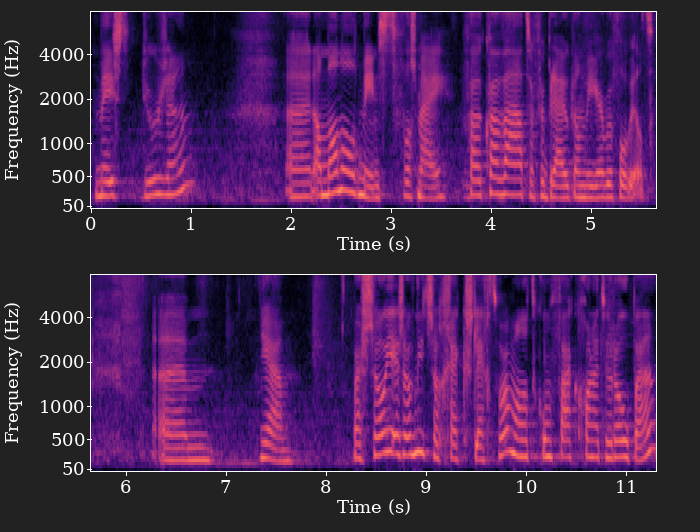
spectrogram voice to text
meest duurzaam. Uh, en amandel het minst, volgens mij. Qua waterverbruik dan weer, bijvoorbeeld. Um, ja, maar soja is ook niet zo gek slecht hoor, want het komt vaak gewoon uit Europa.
